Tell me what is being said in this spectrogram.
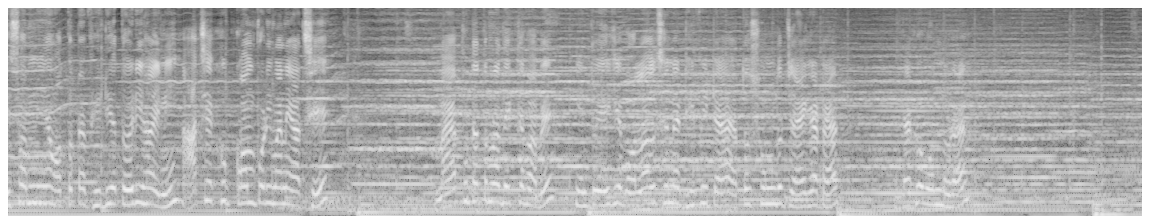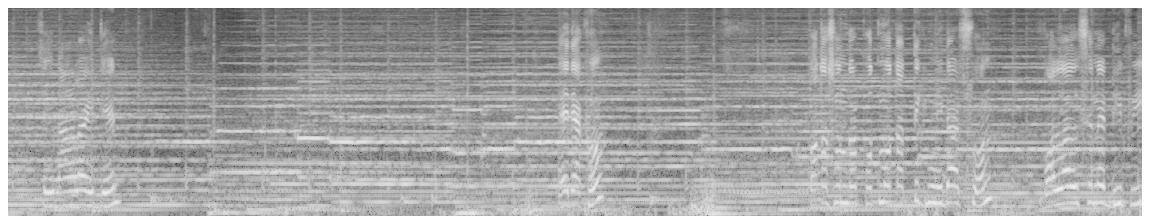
এইসব নিয়ে অতটা ভিডিও তৈরি হয়নি। আছে, খুব কম পরিমাণে আছে। মায়াপুরটা তোমরা দেখতে পাবে, কিন্তু এই যে বলাল সেনের ঢিপিটা, এত সুন্দর জায়গাটা। দেখো বন্ধুরা, সেই বাংলা ইটের এই দেখো কত সুন্দর প্রত্নতাত্ত্বিক নিদর্শন। বল্লাল সেনের ঢিপি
